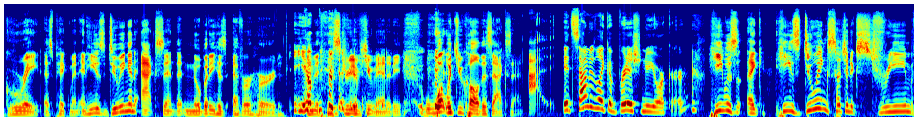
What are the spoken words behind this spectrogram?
great as Pickman, and he is doing an accent that nobody has ever heard Yep. in the history of humanity. What would you call this accent? It sounded like a British New Yorker. He was like, he's doing such an extreme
